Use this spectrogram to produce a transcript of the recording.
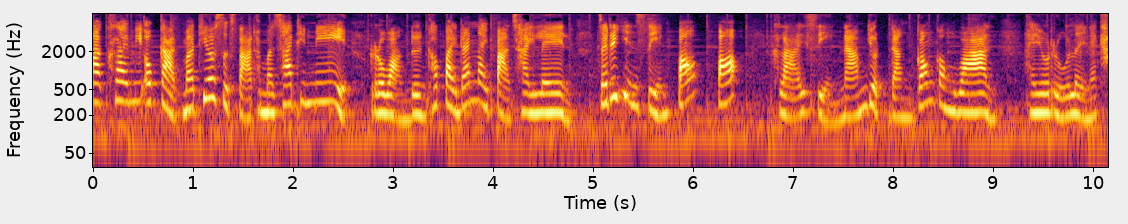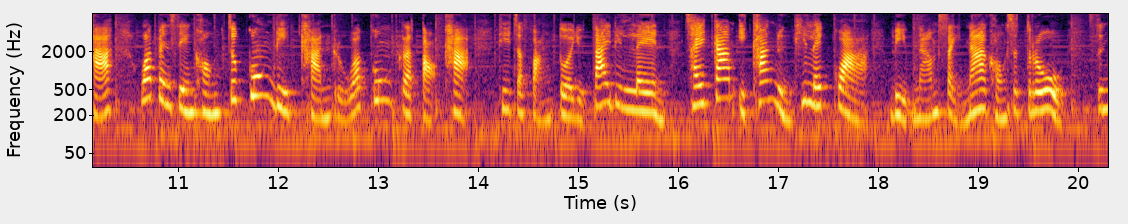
หากใครมีโอกาสมาเที่ยวศึกษาธรรมชาติที่นี่ ระหว่างเดินเข้าไปด้านในป่าชายเลน จะได้ยินเสียงเปาะเปาะ ล้ายเสียงน้ำหยดดังก้องกังวาน ให้รู้เลยนะคะ ว่าเป็นเสียงของเจ้ากุ้งดีดขันหรือว่ากุ้งกระเตาะค่ะ ที่จะฝังตัวอยู่ใต้ดินเลน ใช้ก้ามอีกข้างหนึ่งที่เล็กกว่า บีบน้ำใส่หน้าของศัตรู ซึ่ง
